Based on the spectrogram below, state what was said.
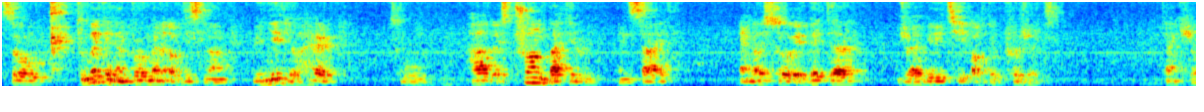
So to make an improvement of this lamp, we need your help to have a strong battery inside and also a better durability of the project. Thank you.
